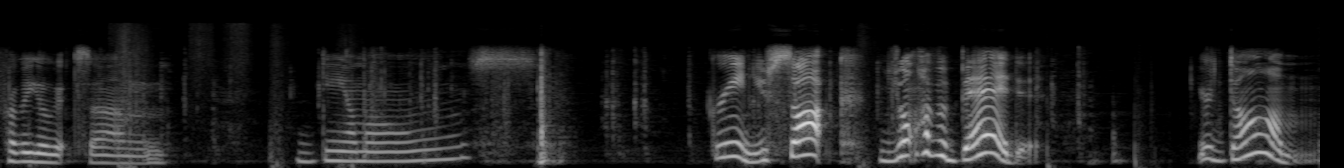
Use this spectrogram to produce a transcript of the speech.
Should probably go get some diamonds. Green, you suck. You don't have a bed. You're dumb.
